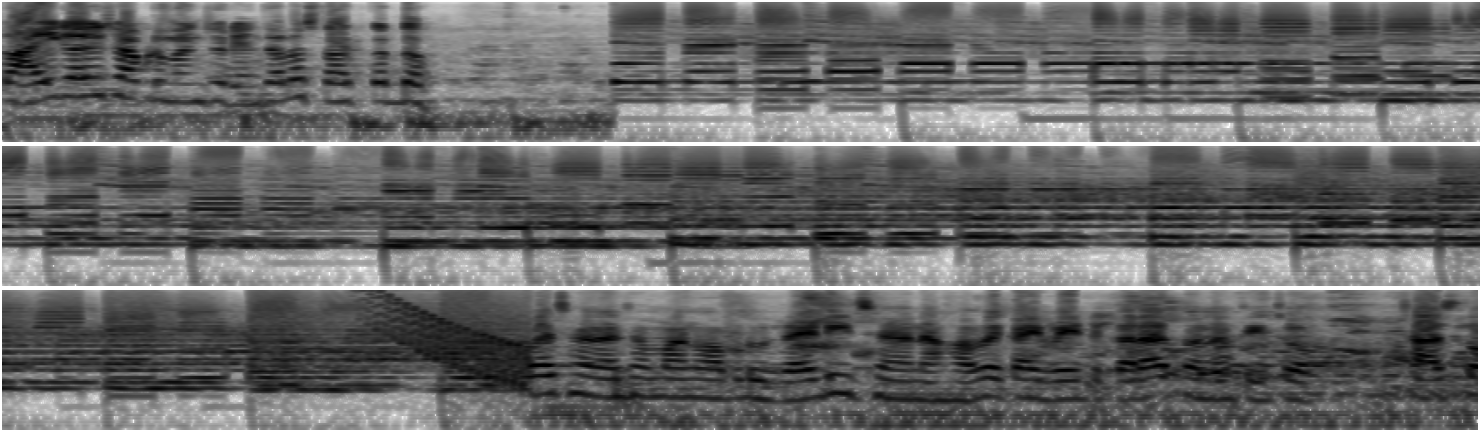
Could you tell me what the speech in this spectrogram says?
તો આવી ગયું છે આપણું મંચુરિયન. ચલો સ્ટાર્ટ કરી દો. હવે છે ને જમવાનું આપણું રેડી છે અને હવે કાંઈ વેઇટ કરાતો નથી. જો છાશ તો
